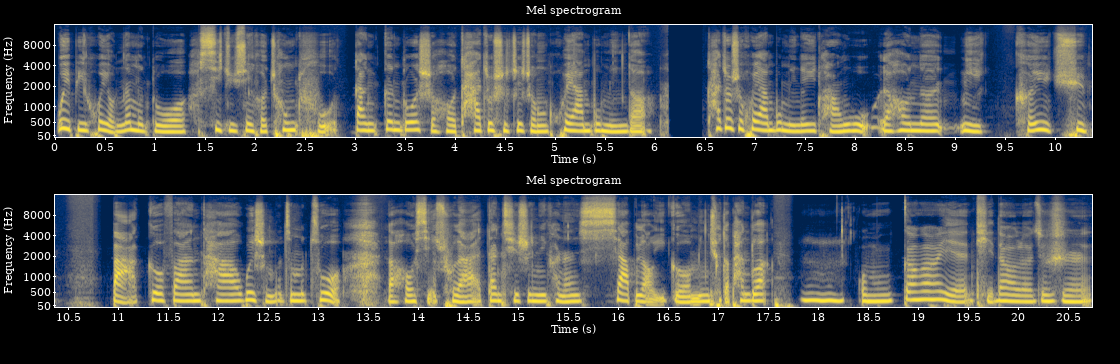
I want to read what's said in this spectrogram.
未必会有那么多戏剧性和冲突，但更多时候它就是这种晦暗不明的，它就是晦暗不明的一团雾。然后呢，你可以去把各方他为什么这么做，然后写出来，但其实你可能下不了一个明确的判断。嗯，我们刚刚也提到了，就是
